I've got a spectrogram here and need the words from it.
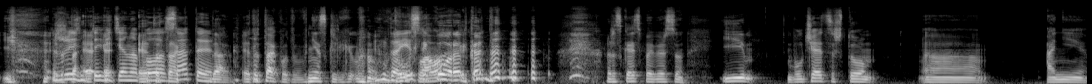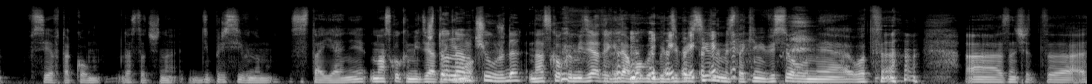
и Жизнь-то э, ведь она это так, полосатая. Да, это так вот в нескольких в Да, если словах коротко. рассказать по сезону. И получается, что э, они все в таком достаточно депрессивном состоянии. Ну, Насколько медиаторы... Что нам мо- чуждо. Насколько медиаторы, да, могут быть депрессивными с такими веселыми вот, а, значит, э,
